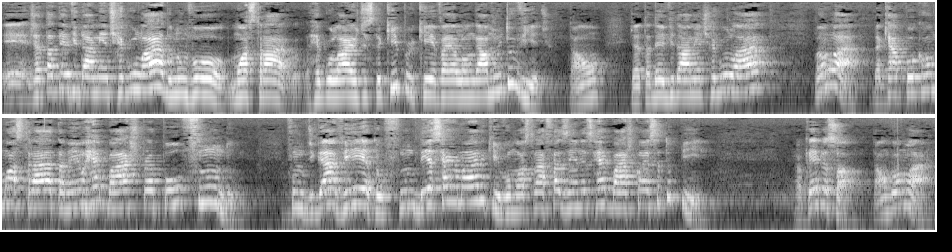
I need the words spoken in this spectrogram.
É, já está devidamente regulado, não vou mostrar regular disso daqui porque vai alongar muito o vídeo. Então já está devidamente regulado. Vamos lá, daqui a pouco eu vou mostrar também o rebaixo para pôr o fundo. Fundo de gaveta, o fundo desse armário aqui. Vou mostrar fazendo esse rebaixo com essa tupi. Ok, pessoal? Então vamos lá.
